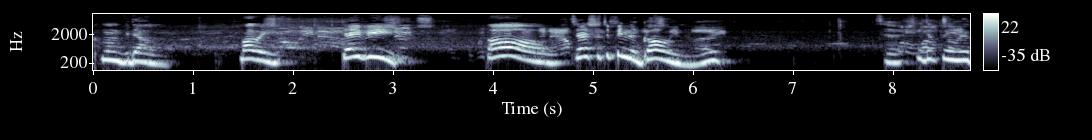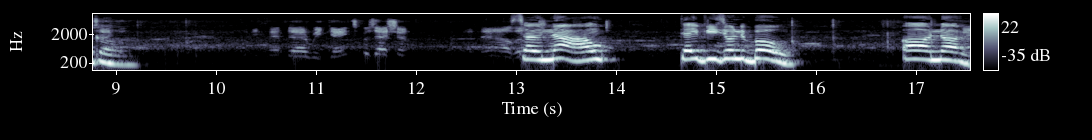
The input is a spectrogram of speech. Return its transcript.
Come on, Vidal. Murray. Davies. Oh, that should have been a goal, you know. That should have been a goal. So now, Davies on the ball. Oh no.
